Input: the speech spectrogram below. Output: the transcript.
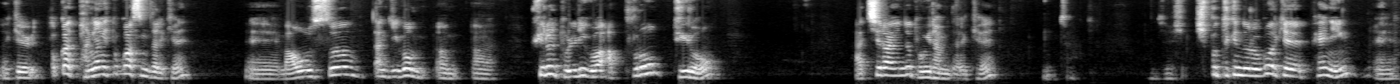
이렇게 똑같 방향이 똑같습니다. 이렇게 예, 마우스 당기고 어, 어, 휠을 돌리고 앞으로 뒤로 아치 라인도 동일합니다. 이렇게 음, 자, 이제 시프트 키 누르고 이렇게 패닝 예.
